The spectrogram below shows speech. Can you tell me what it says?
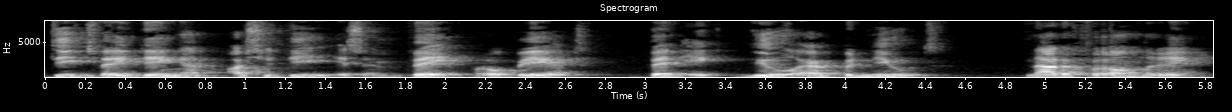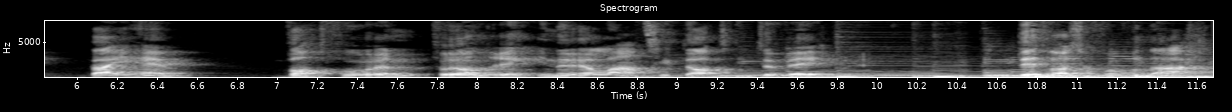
Die twee dingen, als je die eens een week probeert, ben ik heel erg benieuwd naar de verandering bij hem. Wat voor een verandering in de relatie dat teweeg brengt. Dit was het voor vandaag.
